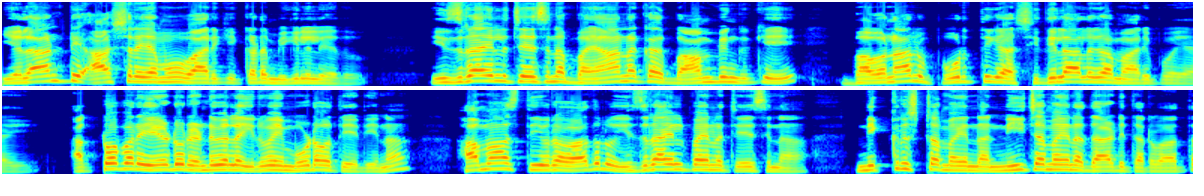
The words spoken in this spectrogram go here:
ఎలాంటి ఆశ్రయము వారికి ఇక్కడ మిగిలిలేదు. ఇజ్రాయిల్ చేసిన భయానక బాంబింగ్కి భవనాలు పూర్తిగా శిథిలాలుగా మారిపోయాయి. అక్టోబర్ ఏడు రెండు వేల ఇరవై మూడవ తేదీన హమాస్ తీవ్రవాదులు ఇజ్రాయెల్ పైన చేసిన నికృష్టమైన నీచమైన దాడి తర్వాత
